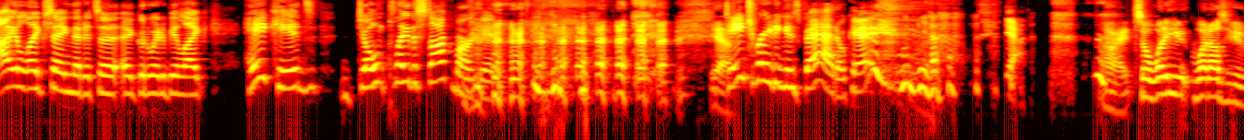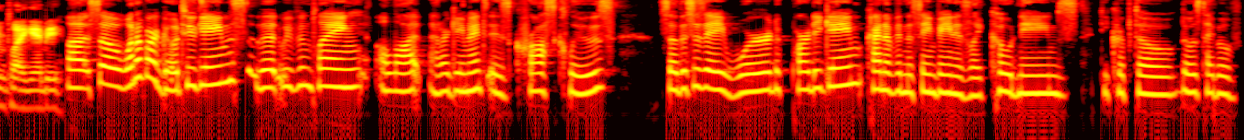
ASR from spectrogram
I like saying that it's a, a good way to be like, hey kids, don't play the stock market. yeah. Day trading is bad, okay? yeah. Yeah. All right. So what do you? What else have you been playing, Ambie? Uh, so one of our go-to games that we've been playing a lot at our game nights is Cross Clues. So this is a word party game, kind of in the same vein as like Codenames, Decrypto, those type of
